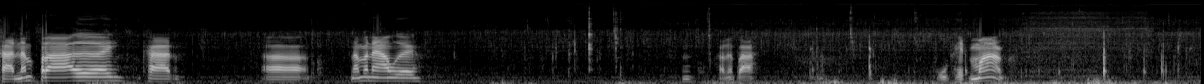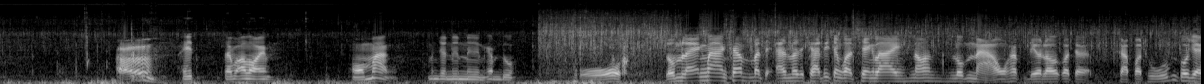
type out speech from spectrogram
ขาดน้ำปลาเอ่ยขาดน้ำมะนาวเอ่ยขาดน้ำปลาโอ้เผ็ดมากเออเผ็ดแต่ว่าอร่อย หอมมากมันจะนืนๆครับดู โอ้ลมแรงมากครับบรรยบรรยากาศที่จังหวัดเชียงรายเนอนลมหนาวครับ เดี๋ยวเราก็จะกลับปลาทูตัวใหญ่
